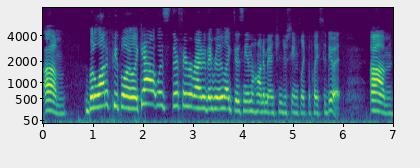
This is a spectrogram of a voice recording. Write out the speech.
Um, but a lot of people are like, yeah, it was their favorite ride, or they really like Disney, and the Haunted Mansion just seems like the place to do it. Um,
